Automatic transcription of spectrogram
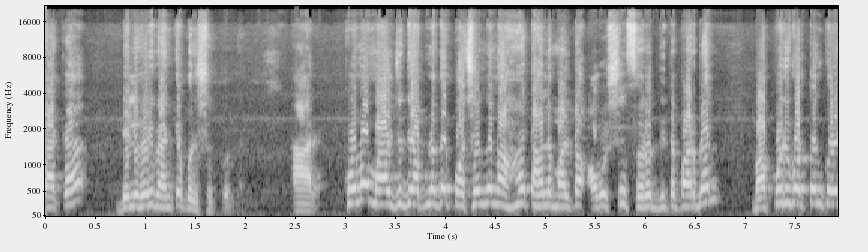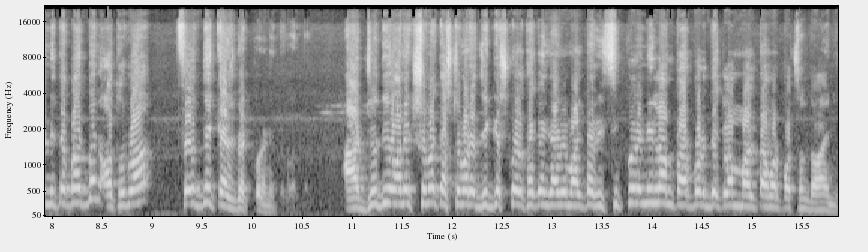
টাকা ডেলিভারি ব্যাংকে পরিশোধ করবেন। আর কোনো মাল যদি আপনাদের পছন্দ না হয়, তাহলে মালটা অবশ্যই ফেরত দিতে পারবেন বা পরিবর্তন করে নিতে পারবেন অথবা ফেরত দিয়ে ক্যাশব্যাক করে নিতে পারবেন। আর যদি অনেক সময় কাস্টমাররা জিজ্ঞেস করে থাকেন যে, আমি মালটা রিসিভ করে নিলাম, তারপরে দেখলাম মালটা আমার পছন্দ হয়নি।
